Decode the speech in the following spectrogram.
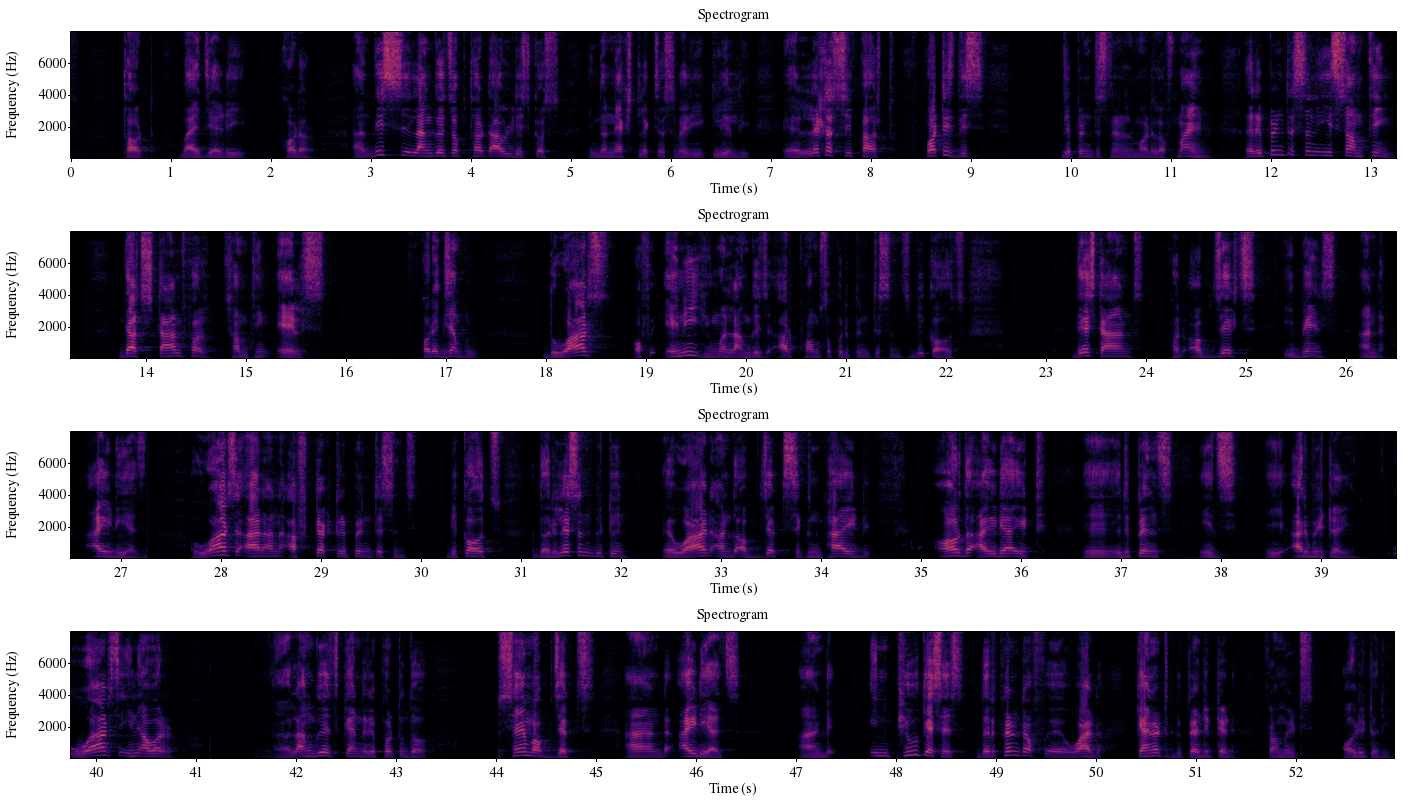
thought by J. D. Fodor. And this language of thought I will discuss in the next lectures very clearly. Uh, let us see first what is this representational model of mind. A representation is something that stands for something else. For example, the words of any human language are forms of representations, because they stand for objects, events and ideas. Words are an abstract representations, because the relation between a word and the object signified or the idea it uh, represents is uh, arbitrary. Words in our uh, language can refer to the same objects and ideas and in few cases the referent of a word cannot be predicted from its auditory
